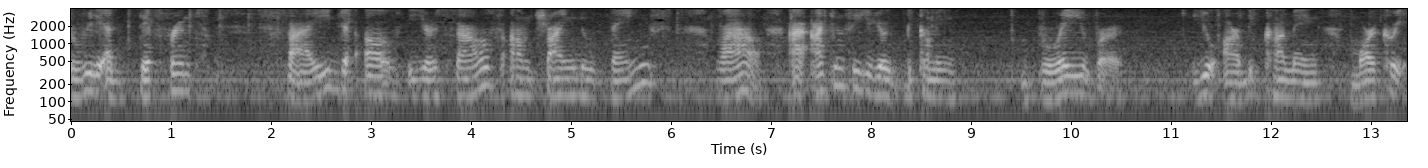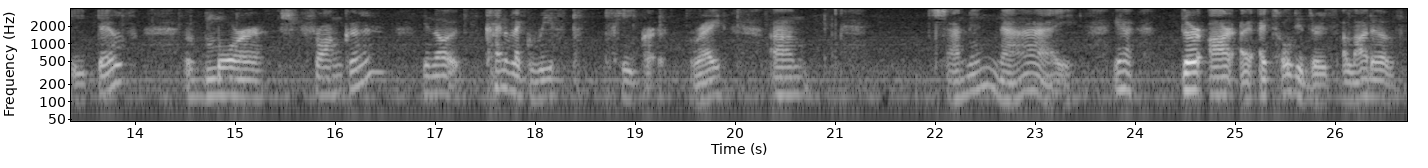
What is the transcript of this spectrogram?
really a different side of yourself. Um, trying new things. Wow, I, I can see you're becoming braver you are becoming more creative, more stronger, you know, kind of like risk taker, right? Um, Gemini. Yeah, there are, I, I told you there's a lot of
